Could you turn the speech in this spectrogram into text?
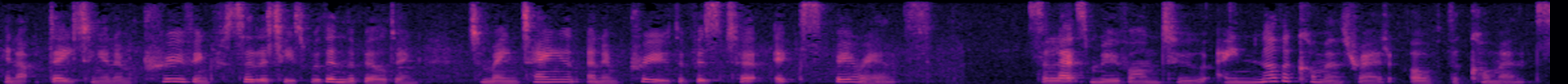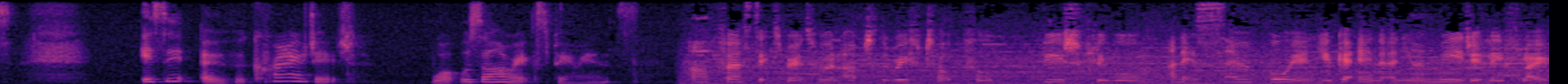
in updating and improving facilities within the building to maintain and improve the visitor experience. So let's move on to another common thread of the comments. Is it overcrowded? What was our experience? Our first experience, we went up to the rooftop pool, beautifully warm, and it's so buoyant. You get in and you immediately float,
